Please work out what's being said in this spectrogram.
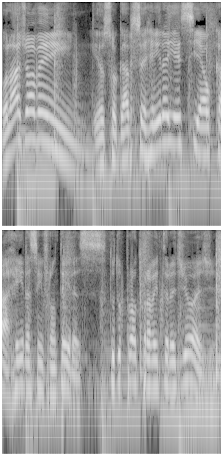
Olá, jovem! Eu sou Gabs Ferreira e esse é o Carreira Sem Fronteiras. Tudo pronto para a aventura de hoje?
